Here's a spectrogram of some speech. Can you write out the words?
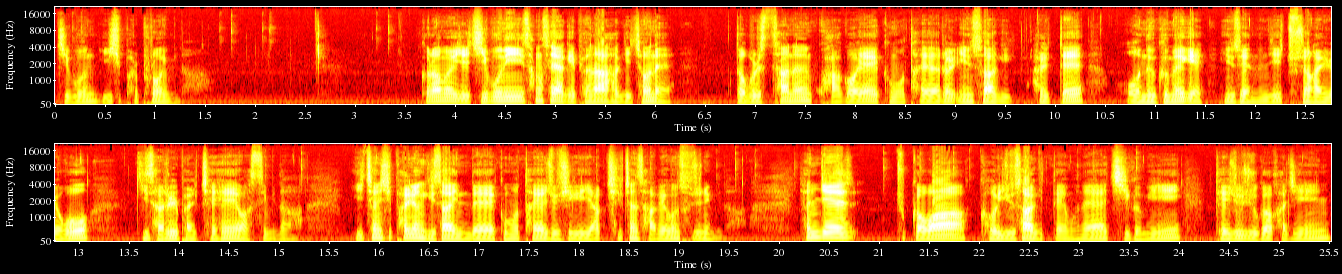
지분 28%입니다. 그러면 이제 지분이 상세하게 변화하기 전에 더블스타는 과거에 금호 타이어를 인수하기 할 때 어느 금액에 인수했는지 추정하려고 기사를 발췌해 왔습니다. 2018년 기사인데 금호 타이어 주식이 약 7,400원 수준입니다. 현재 주가와 거의 유사하기 때문에 지금이 대주주가 가진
